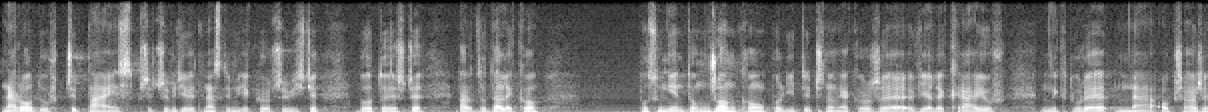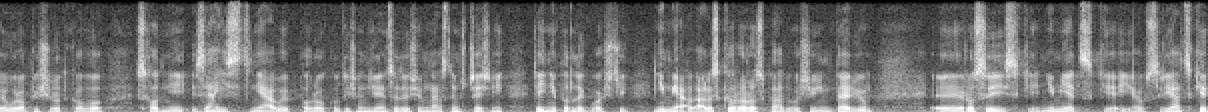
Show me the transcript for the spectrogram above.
narodów czy państw, przy czym w XIX wieku oczywiście było to jeszcze bardzo daleko posuniętą mrzonką polityczną, jako że wiele krajów, które na obszarze Europy Środkowo-Wschodniej zaistniały po roku 1918 wcześniej tej niepodległości nie miały. Ale skoro rozpadło się imperium rosyjskie, niemieckie i austriackie,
